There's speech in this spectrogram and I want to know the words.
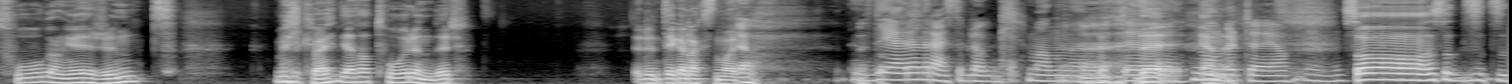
to ganger rundt Melkeveien. De har tatt to runder rundt i galaksen vår. Ja. Det er en reiseblogg man eh, burde, Det- noen burde ja. Mm. Så, så, så,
